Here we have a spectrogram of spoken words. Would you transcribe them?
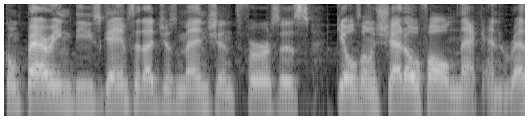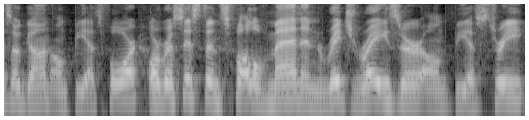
Comparing these games that I just mentioned versus Killzone Shadowfall, Knack and Resogun on PS4, or Resistance Fall of Man and Ridge Racer on PS3,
